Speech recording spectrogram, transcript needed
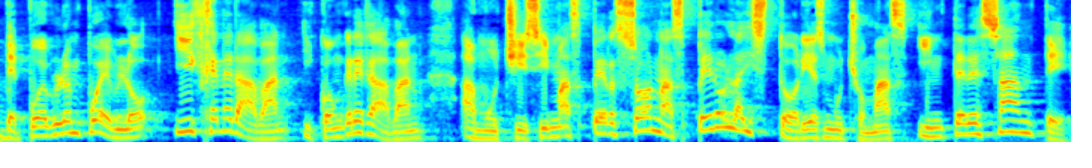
de pueblo en pueblo y generaban y congregaban a muchísimas personas. Pero la historia es mucho más interesante.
